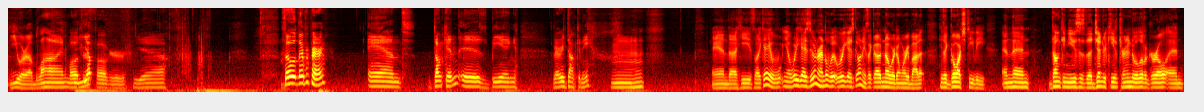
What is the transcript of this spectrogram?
You are a blind motherfucker. Yeah. So they're preparing, and Duncan is being very Duncany. And uh, he's like, "Hey, you know, what are you guys doing, Rendell? Where, where are you guys going?" He's like, "Oh, nowhere. Don't worry about it." He's like, "Go watch TV." And then Duncan uses the gender key to turn into a little girl and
